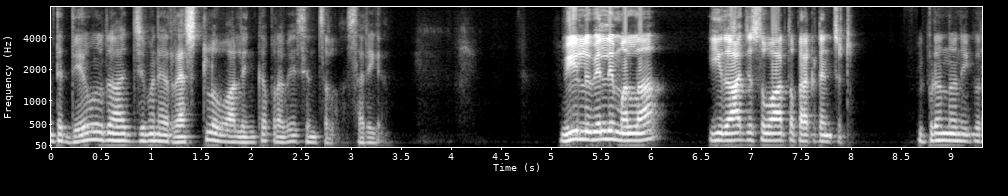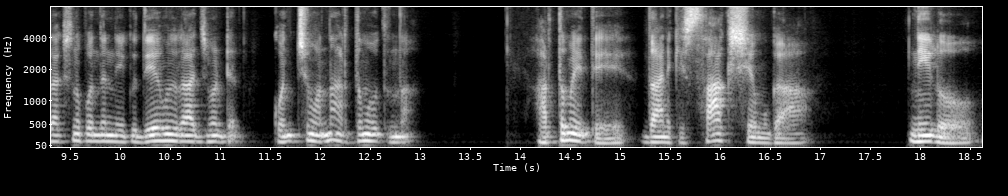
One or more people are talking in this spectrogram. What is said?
అంటే దేవుని రాజ్యం అనే రెస్ట్లో వాళ్ళు ఇంకా ప్రవేశించాల సరిగా. వీళ్ళు వెళ్ళి మళ్ళా ఈ రాజ్య సువార్త ప్రకటించటం. ఇప్పుడన్నా నీకు రక్షణ పొందిన నీకు దేవుని రాజ్యం అంటే కొంచెం అన్నా అర్థమవుతుందా? అర్థమైతే దానికి సాక్ష్యముగా నీలో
